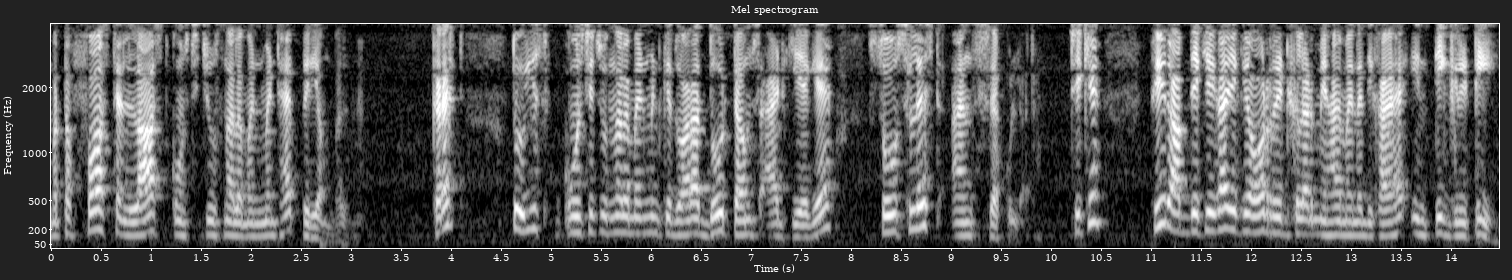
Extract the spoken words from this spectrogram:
मतलब first and last constitutional amendment है पिरियम्बल में करेक्ट तो इस कॉन्स्टिट्यूशनल अमेंडमेंट के द्वारा दो टर्म्स ऐड किए गए सोशलिस्ट एंड सेकुलर ठीक है? फिर आप देखिएगा, एक और रेड कलर में यहाँ मैंने दिखाया है इंटीग्रिटी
